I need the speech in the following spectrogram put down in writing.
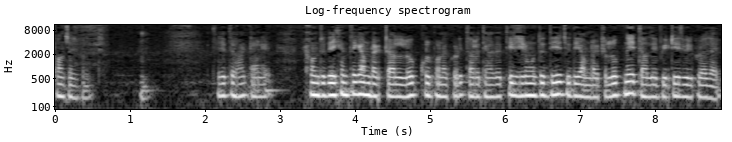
পঞ্চাশ ভোল্ট। হয় তাহলে এখন যদি এখান থেকে আমরা একটা লোক কল্পনা করি, তাহলে দেখা যায় তিরিশের মধ্যে দিয়ে যদি আমরা একটা লোক নেই, তাহলে বিটিএস বের করা যায়।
